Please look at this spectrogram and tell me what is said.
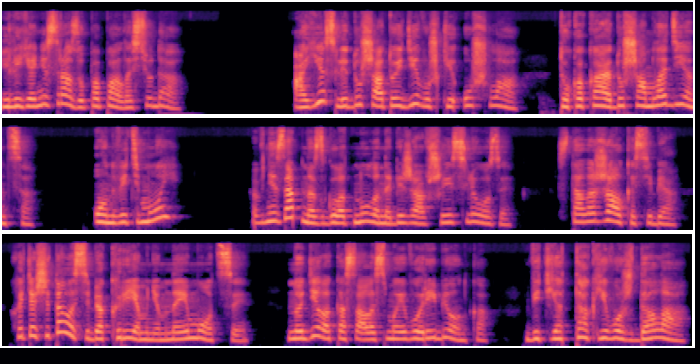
Или я не сразу попала сюда? А если душа той девушки ушла, то какая душа младенца? Он ведь мой? Внезапно сглотнула набежавшие слезы. Стало жалко себя, хотя считала себя кремнем на эмоции. Но дело касалось моего ребенка, ведь я так его ждала.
